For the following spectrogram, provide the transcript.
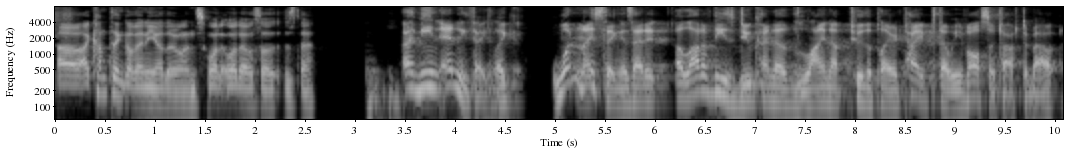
uh, I can't think of any other ones. What what else is there? I mean, anything. Like one nice thing is that it a lot of these do kind of line up to the player types that we've also talked about.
